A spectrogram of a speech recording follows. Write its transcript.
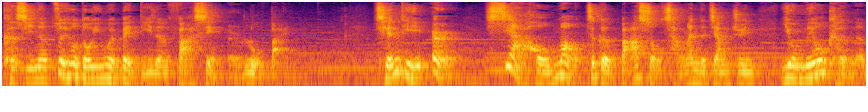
可惜呢，最后都因为被敌人发现而落败。前提二，夏侯茂这个把守长安的将军有没有可能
